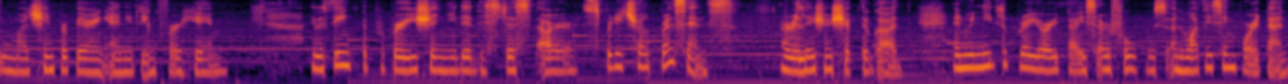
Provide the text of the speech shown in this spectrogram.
too much in preparing anything for Him. I think the preparation needed is just our spiritual presence, our relationship to God, and we need to prioritize our focus on what is important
